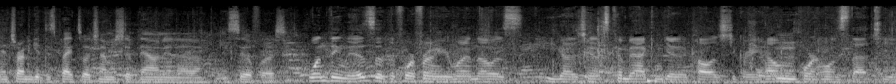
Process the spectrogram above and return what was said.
and trying to get this back to a championship down in, uh, in Seal for us. One thing that is at the forefront of your mind, though, is you got a chance to come back and get a college degree. How Mm. important was that to you?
